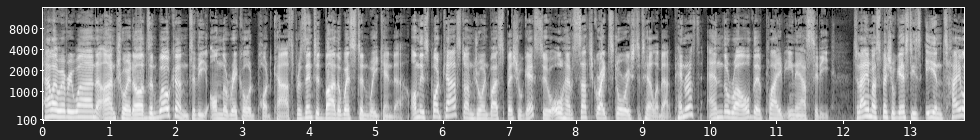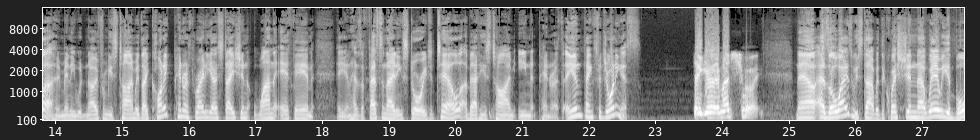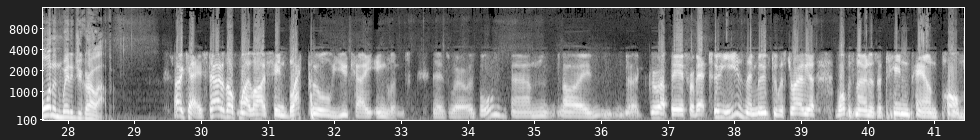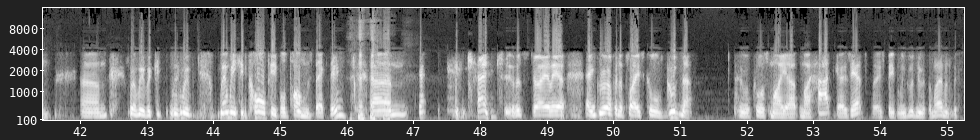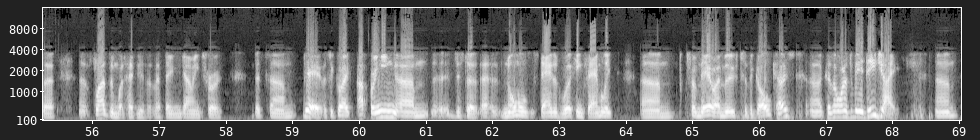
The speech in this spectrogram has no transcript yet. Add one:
Hello, everyone. I'm Troy Dodds, and welcome to the On the Record podcast presented by the Western Weekender. On this podcast, I'm joined by special guests who all have such great stories to tell about Penrith and the role they've played in our city. Today, my special guest is Ian Taylor, who many would know from his time with iconic Penrith radio station 1FM. Ian has a fascinating story to tell about his time in Penrith. Ian, thanks for joining us. Thank you very much, Troy. Now, as always, we start with the question uh, where were you born and where did you grow up? Okay, started off my life in Blackpool, UK, England. That's where I was born. Um, I uh, grew up there for about two years and then moved to Australia, what was known as a 10 pound POM. Um, when we were, when we, when we could call people POMs back then. Um, came to Australia and grew up in a place called Goodna who, of course, my uh, my heart goes out to those people in Goodna at the moment with uh, uh, floods and what have you that they've been going through. But um, yeah, it was a great upbringing, um, uh, just a, a, normal, standard working family. Um, from there, I moved to the Gold Coast because uh, I wanted to be a DJ. Um,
